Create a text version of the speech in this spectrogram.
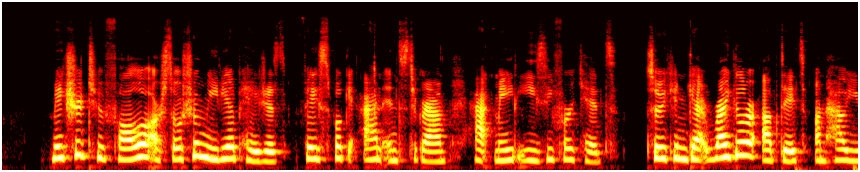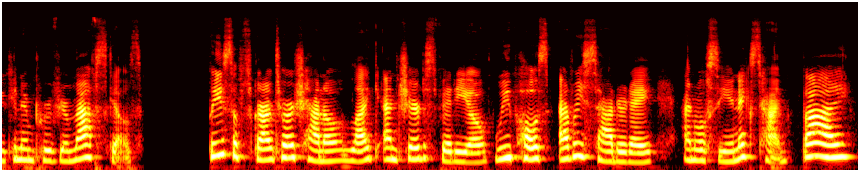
Make sure to follow our social media pages, Facebook and Instagram at Made Easy for Kids, so you can get regular updates on how you can improve your math skills. Please subscribe to our channel, like and share this video. We post every Saturday and we'll see you next time. Bye!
